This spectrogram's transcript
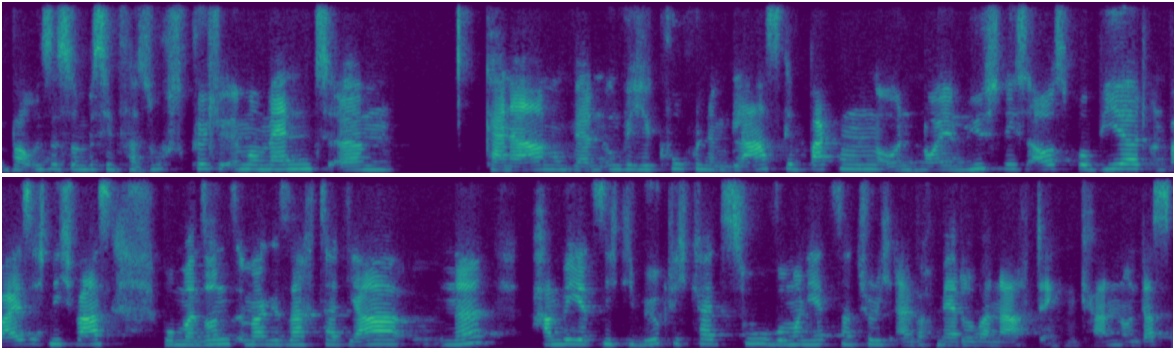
bei uns ist so ein bisschen Versuchsküche im Moment. Ähm, keine Ahnung, werden irgendwelche Kuchen im Glas gebacken und neue Müslis ausprobiert und weiß ich nicht was, wo man sonst immer gesagt hat, ja, ne, haben wir jetzt nicht die Möglichkeit zu, wo man jetzt natürlich einfach mehr drüber nachdenken kann. Und das,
